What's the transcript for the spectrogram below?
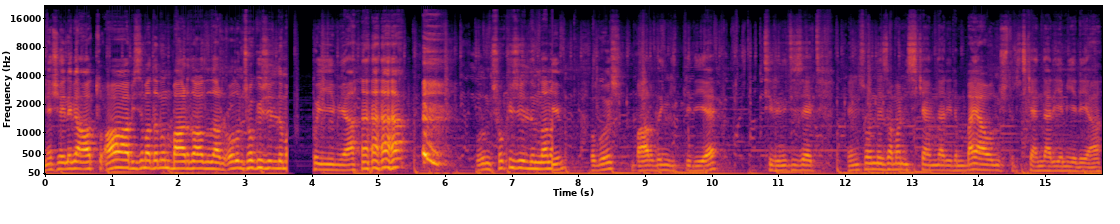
Yine şöyle bir at. Aa bizim adamın bardağı aldılar. Oğlum çok üzüldüm koyayım ya. Oğlum çok üzüldüm lan. Babuş bardın gitti diye. Trinity Z. En son ne zaman İskender yedim? Bayağı olmuştur İskender yemeyeli ya.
